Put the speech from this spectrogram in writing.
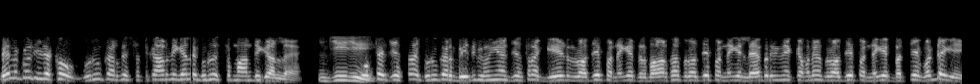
ਬਿਲਕੁਲ ਜੀ ਦੇਖੋ ਗੁਰੂ ਘਰ ਦੇ ਸਤਿਕਾਰ ਦੀ ਗੱਲ ਹੈ ਗੁਰੂ ਦੇ ਸਨਮਾਨ ਦੀ ਗੱਲ ਹੈ। ਜੀ ਜੀ। ਉੱਥੇ ਜਿਸ ਤਰ੍ਹਾਂ ਗੁਰੂ ਘਰ ਬੇਦਬੀ ਹੋਈਆਂ ਜਿਸ ਤਰ੍ਹਾਂ ਗੇਟ ਦਰਵਾਜ਼ੇ ਭੰਨੇਗੇ ਦਰਬਾਰ ਸਾਹਿਬ ਦਰਵਾਜ਼ੇ ਭੰਨੇਗੇ ਲਾਇਬ੍ਰੇਰੀ ਨੇ ਕਮਰੇ ਦਰਵਾਜ਼ੇ ਭੰਨੇਗੇ ਬੱਚੇ ਵੱਢੇਗੇ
